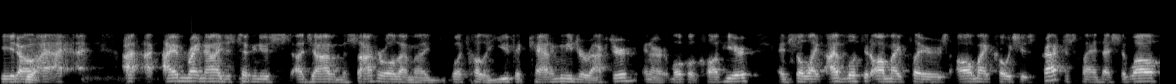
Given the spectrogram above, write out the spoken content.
You know, Yeah. I, I, I, I, I'm right now. I just took a new s- a job in the soccer world. I'm a what's called a youth academy director in our local club here. And so like I've looked at all my players, all my coaches' practice plans. I said, well,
